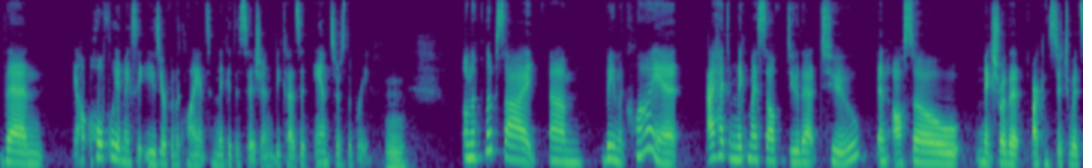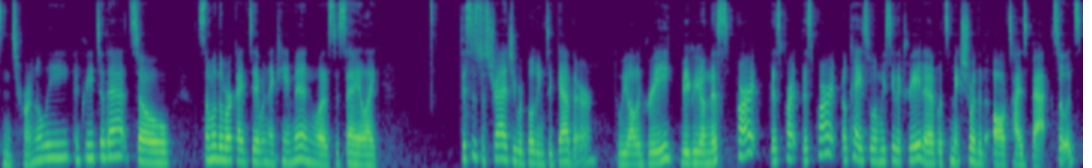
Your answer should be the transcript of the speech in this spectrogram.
then hopefully it makes it easier for the client to make a decision because it answers the brief. Mhm. On the flip side, um, being the client, I had to make myself do that too, and also make sure that our constituents internally agreed to that. So some of the work I did when they came in was to say, like, this is the strategy we're building together. Do we all agree? We agree on this part, this part, this part. Okay, so when we see the creative, let's make sure that it all ties back. So it's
